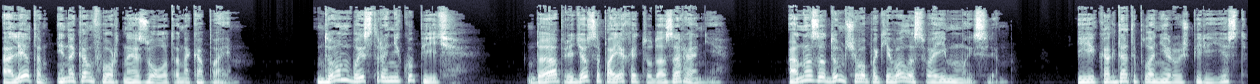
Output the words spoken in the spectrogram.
А летом и на комфортное золото накопаем. Дом быстро не купить. Да, придется поехать туда заранее. Она задумчиво покивала своим мыслям. «И когда ты планируешь переезд?»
